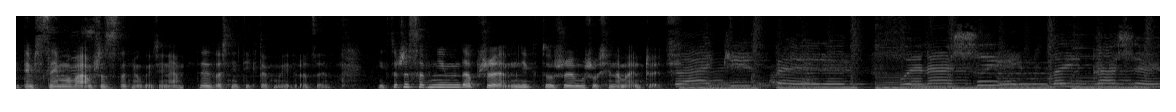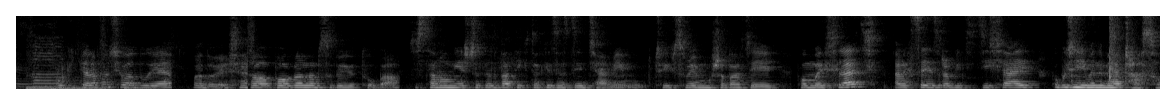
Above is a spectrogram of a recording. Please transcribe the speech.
I tym się zajmowałam przez ostatnią godzinę. To jest właśnie TikTok, moi drodzy. Niektórzy są w nim dobrzy, niektórzy muszą się namęczyć. Telefon się ładuje, ładuje się, to pooglądam sobie YouTube'a. Zostaną mi jeszcze te dwa TikToki ze zdjęciami, czyli w sumie muszę bardziej pomyśleć, ale chcę je zrobić dzisiaj, bo później nie będę miała czasu.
